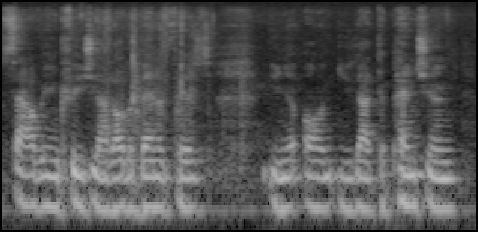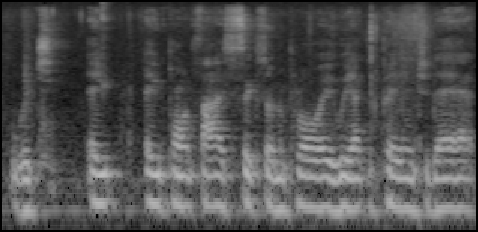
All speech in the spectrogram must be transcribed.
salary increase, you got other benefits, you know, on, you got the pension, which eight, eight point five six an employee, we have to pay into that.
